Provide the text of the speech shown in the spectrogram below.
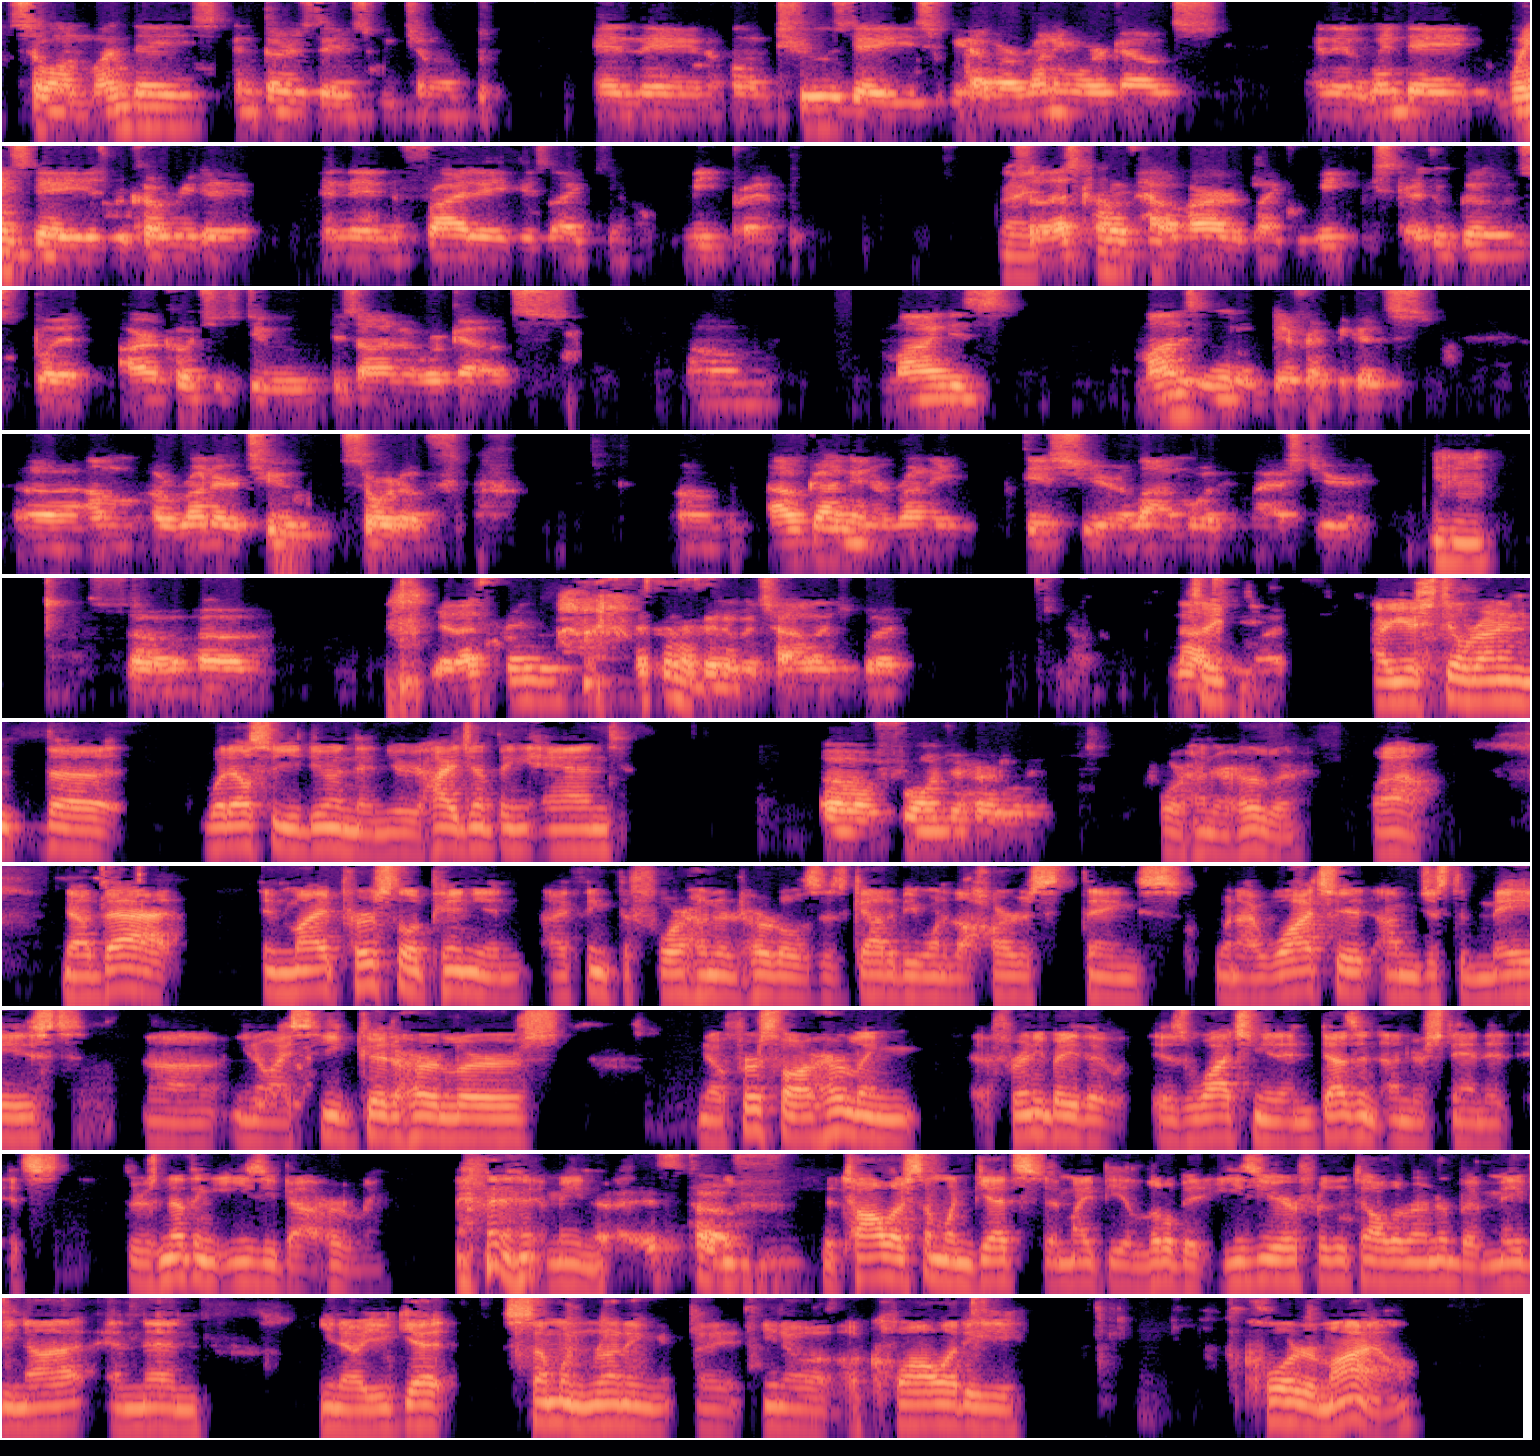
so on Mondays and Thursdays we jump and then on Tuesdays, we have our running workouts. And then Wednesday, Wednesday is recovery day. And then Friday is like, you know, meet prep. Right. So that's kind of how our like weekly schedule goes. But our coaches do design our workouts. Um, mine is mine is a little different because uh, I'm a runner too, sort of. Um, I've gotten into running this year a lot more than last year. Mm-hmm. So uh, yeah, that's been that's been a bit of a challenge, but not so much. Are you still running the? What else are you doing then? You're high jumping and uh, 400 hurdling. 400 hurdler. Wow. Now that, in my personal opinion, I think the 400 hurdles has got to be one of the hardest things. When I watch it, I'm just amazed. Uh, you know, I see good hurdlers. You know, first of all, hurdling for anybody that is watching it and doesn't understand it, it's there's nothing easy about hurdling. I mean, it's tough. The taller someone gets, it might be a little bit easier for the taller runner, but maybe not. And then, you know, you get someone running, a, you know, a quality quarter mile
